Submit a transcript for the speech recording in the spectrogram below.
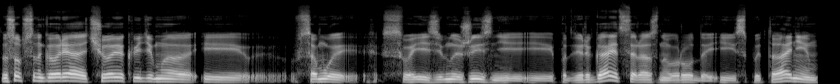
ну, собственно говоря, человек, видимо, и в самой своей земной жизни и подвергается разного рода и испытаниям,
